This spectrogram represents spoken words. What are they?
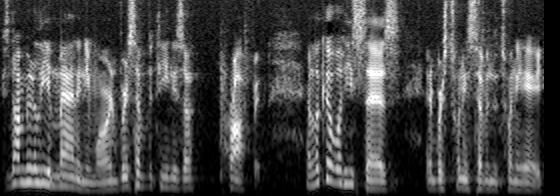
He's not merely a man anymore. In verse 17, he's a prophet. And look at what he says in verse 27 to 28.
